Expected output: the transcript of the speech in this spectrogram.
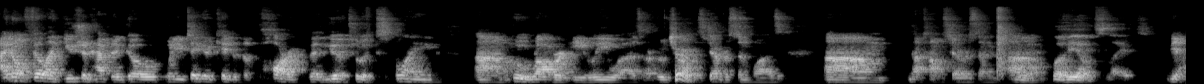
I don't feel like you should have to go when you take your kid to the park that you have to explain um, who Robert E. Lee was or who Sure. Thomas Jefferson was. Um, not Thomas Jefferson. Um, Well, he owned slaves. yeah,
